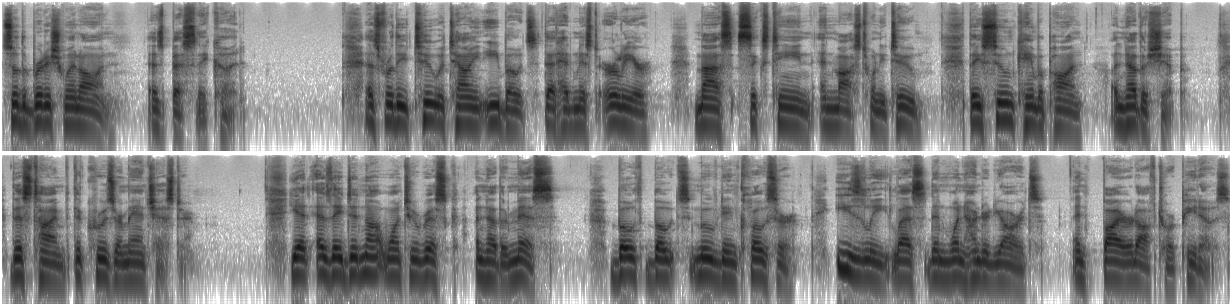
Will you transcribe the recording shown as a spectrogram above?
so the British went on as best they could. As for the two Italian E boats that had missed earlier, Mas 16 and Mas 22, they soon came upon another ship, this time the cruiser Manchester. Yet, as they did not want to risk another miss, both boats moved in closer, easily less than 100 yards, and fired off torpedoes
